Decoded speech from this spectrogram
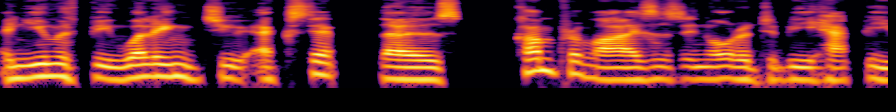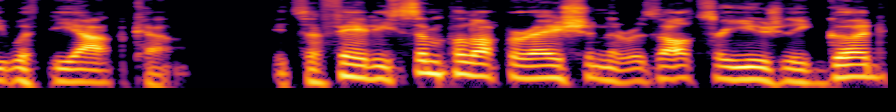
and you must be willing to accept those compromises in order to be happy with the outcome. It's a fairly simple operation. The results are usually good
